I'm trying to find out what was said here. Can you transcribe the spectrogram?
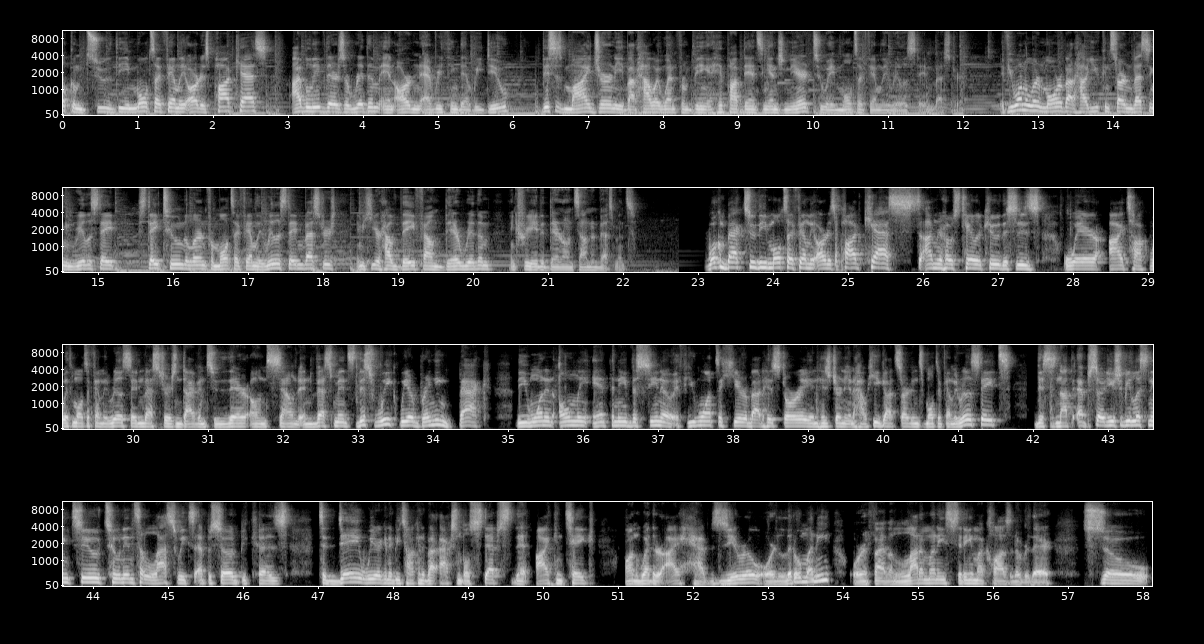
welcome to the Multifamily Artist Podcast. I believe there's a rhythm and art in everything that we do. This is my journey about how I went from being a hip hop dancing engineer to a multifamily real estate investor. If you want to learn more about how you can start investing in real estate, stay tuned to learn from multifamily real estate investors and hear how they found their rhythm and created their own sound investments. Welcome back to the Multifamily Artist Podcast. I'm your host, Taylor Koo. This is where I talk with multifamily real estate investors and dive into their own sound investments. This week, we are bringing back the one and only Anthony Vicino. If you want to hear about his story and his journey and how he got started into multifamily real estate, this is not the episode you should be listening to. Tune into last week's episode because today we are going to be talking about actionable steps that I can take on whether I have zero or little money or if I have a lot of money sitting in my closet over there. So,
